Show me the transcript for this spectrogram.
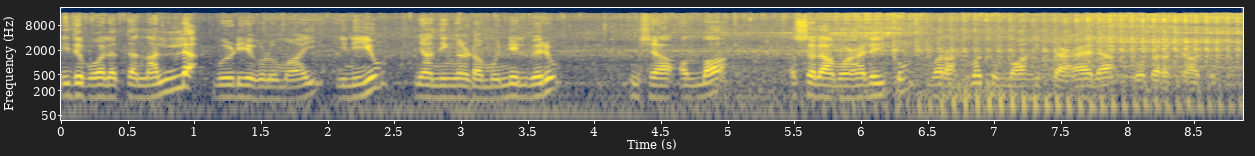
ഇതുപോലത്തെ നല്ല വീഡിയോകളുമായി ഇനിയും ഞാൻ നിങ്ങളുടെ മുന്നിൽ വരും. ഇൻഷാ അള്ളാ അസ്സാം വലൈക്കും വറഹ്മത്തുള്ളാഹി തആല വബറകാതുഹു.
